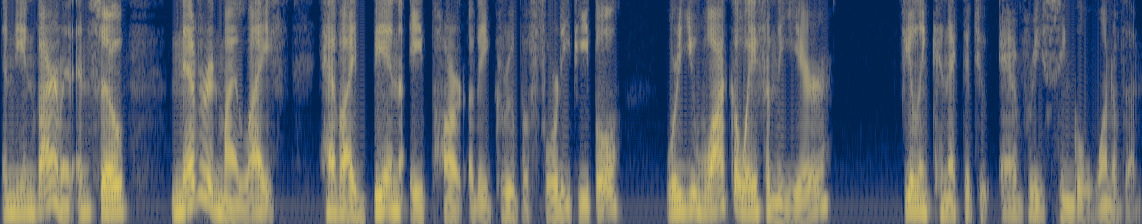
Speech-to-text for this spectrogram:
and the environment. And so, never in my life have I been a part of a group of 40 people where you walk away from the year feeling connected to every single one of them.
